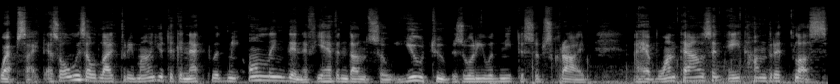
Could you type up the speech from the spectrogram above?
website. As always, I would like to remind you to connect with me on LinkedIn if you haven't done so. YouTube is where you would need to subscribe. I have 1,800 plus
